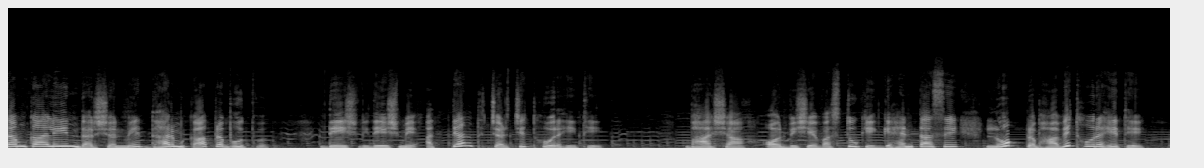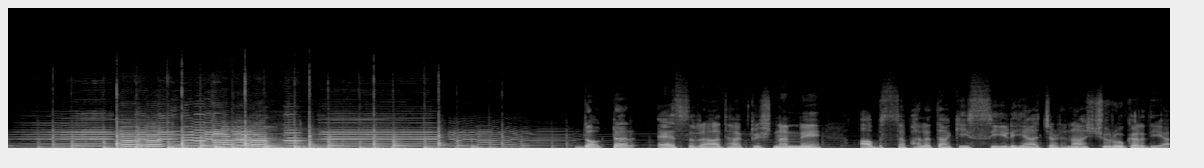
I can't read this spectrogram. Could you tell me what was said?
समकालीन दर्शन में धर्म का प्रभुत्व देश विदेश में अत्यंत चर्चित हो रही थी। भाषा और विषय वस्तु की गहनता से लोग प्रभावित हो रहे थे। डॉक्टर एस राधा कृष्णन ने अब सफलता की सीढ़ियाँ चढ़ना शुरू कर दिया।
